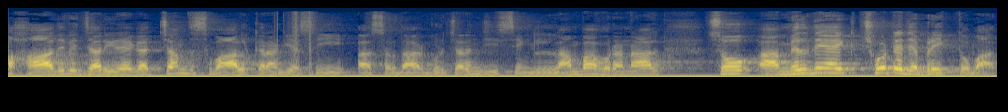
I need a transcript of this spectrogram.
ਬਹਾ ਦੇ ਵਿੱਚ ਜਾਰੀ ਰਹੇਗਾ। ਚੰਦ ਸਵਾਲ ਕਰਾਂਗੇ ਅਸੀਂ ਸਰਦਾਰ ਗੁਰਚਰਨਜੀਤ ਸਿੰਘ ਲਾਂਬਾ ਹੋਰਾਂ ਨਾਲ। ਸੋ ਮਿਲਦੇ ਆ ਇੱਕ ਛੋਟੇ ਜਿਹੇ ਬ੍ਰੇਕ ਤੋਂ ਬਾਅਦ।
